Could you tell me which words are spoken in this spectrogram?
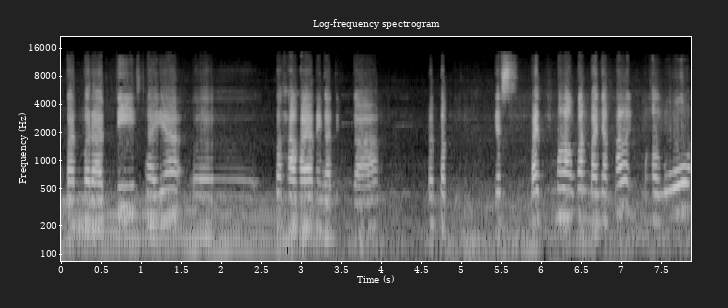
bukan berarti saya eh, ke hal-hal yang negatif enggak tetap ya s- ba- melakukan banyak hal mengeluh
